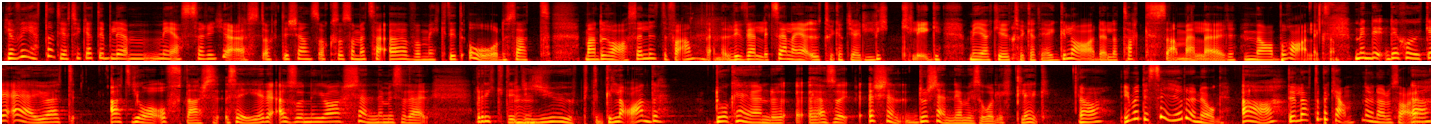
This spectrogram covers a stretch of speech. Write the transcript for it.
Jag vet inte, jag tycker att det blir mer seriöst och det känns också som ett så övermäktigt ord så att man drar sig lite för att använda det. Det är väldigt sällan jag uttrycker att jag är lycklig men jag kan uttrycka att jag är glad eller tacksam eller mår bra. Liksom. Men det, det sjuka är ju att att jag ofta säger det. Alltså när jag känner mig sådär riktigt mm. djupt glad då kan jag ändå, alltså, jag känner, då känner jag mig så lycklig. Ja. ja, men det säger du nog. Ja. Det låter bekant nu när du sa det. Ja.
